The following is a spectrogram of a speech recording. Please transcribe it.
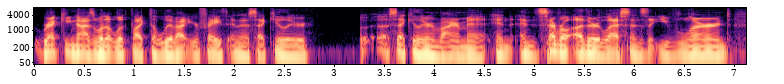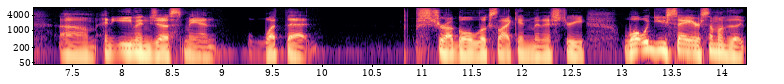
recognize what it looked like to live out your faith in a secular a secular environment, and and several other lessons that you've learned, um, and even just man, what that struggle looks like in ministry. What would you say are some of the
